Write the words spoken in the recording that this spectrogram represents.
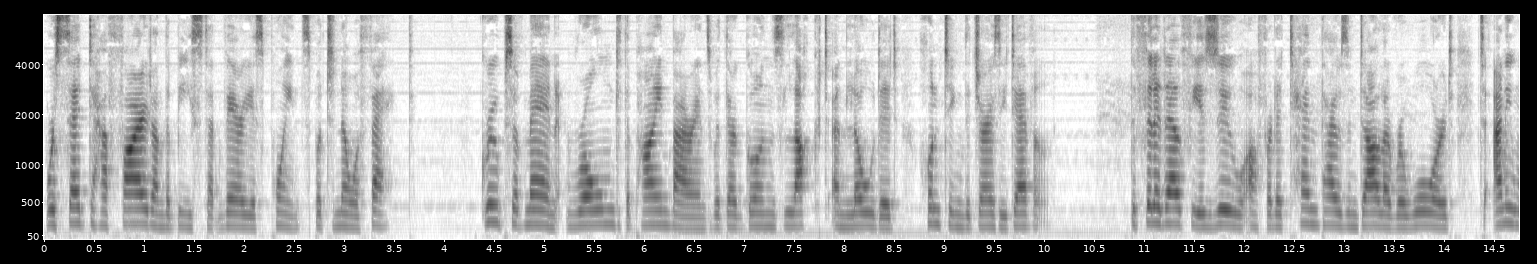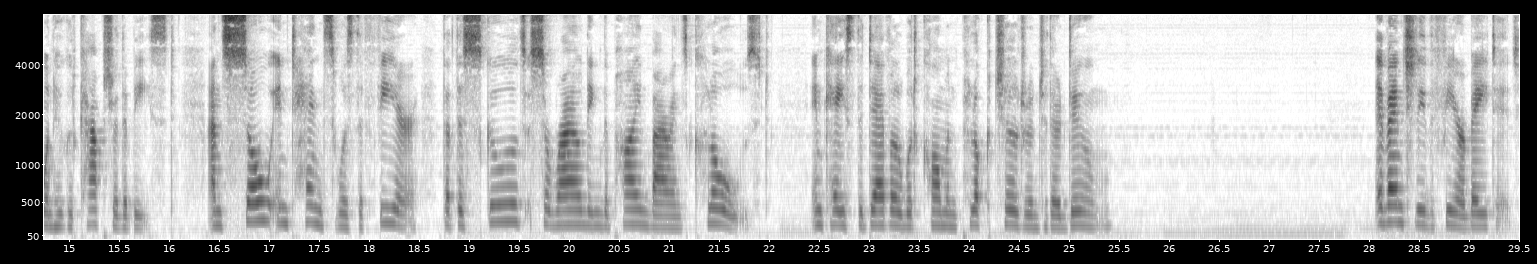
were said to have fired on the beast at various points, but to no effect. Groups of men roamed the pine barrens with their guns locked and loaded, hunting the Jersey Devil. The Philadelphia Zoo offered a $10,000 reward to anyone who could capture the beast, and so intense was the fear that the schools surrounding the Pine Barrens closed in case the devil would come and pluck children to their doom. Eventually, the fear abated,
